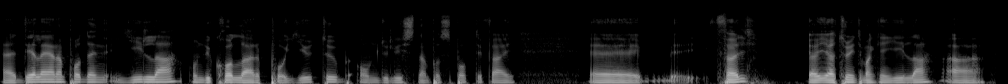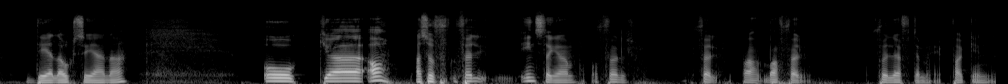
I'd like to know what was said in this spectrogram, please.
Eh, dela gärna podden, gilla om du kollar på Youtube, om du lyssnar på Spotify. Eh, följ. Jag, jag, tror inte man kan gilla. Uh, dela också gärna. Och eh, ja, uh, alltså följ Instagram och följ. Följ. Bara, bara följ. Följ efter mig. Fucking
